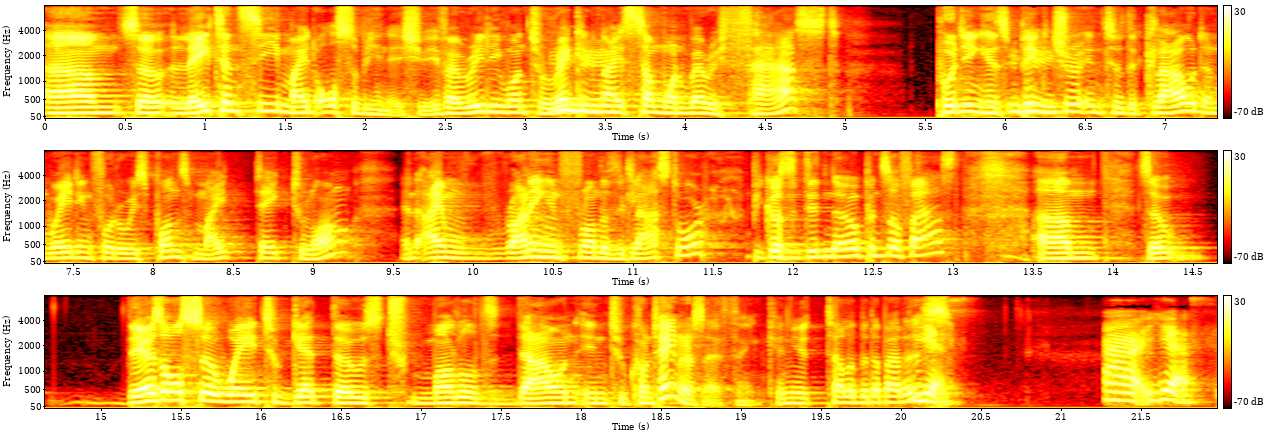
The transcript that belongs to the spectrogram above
Um, so latency might also be an issue. If I really want to mm-hmm. recognize someone very fast, putting his mm-hmm. picture into the cloud and waiting for the response might take too long. And I'm running in front of the glass door because it didn't open so fast. Um, so there's also a way to get those tr- models down into containers, I think. Can you tell a bit about this? Yes. Uh, yes.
